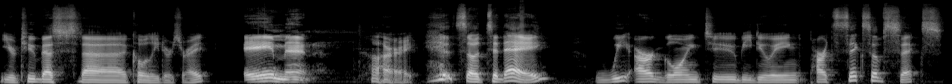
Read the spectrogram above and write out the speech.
your two best uh, co-leaders, right? Amen. All right. So today we are going to be doing part six of six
